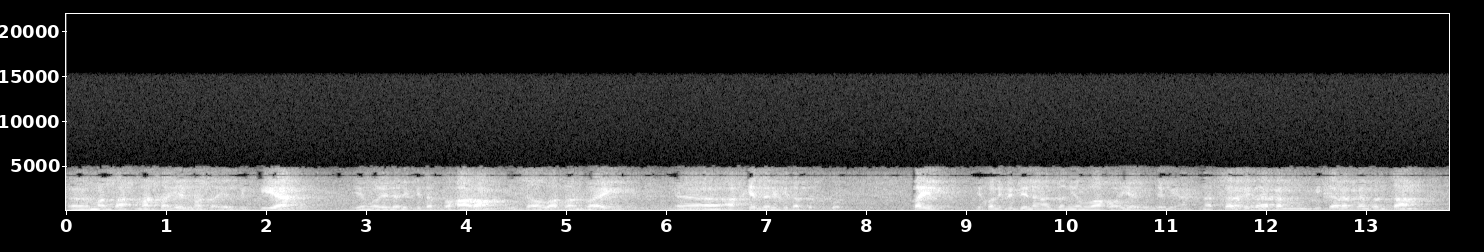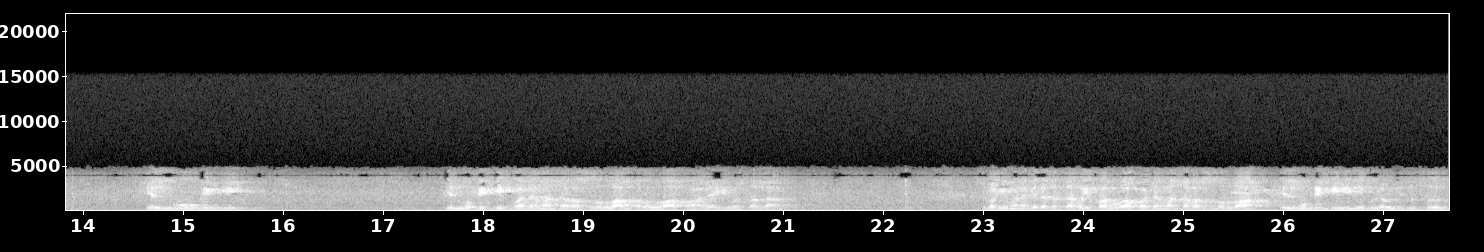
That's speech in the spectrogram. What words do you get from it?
e, masa masail masail fikih yang mulai dari kitab Taharah insyaallah sampai e, akhir dari kitab tersebut. Baik, ikhwan fillah azani Allah wa iyyakum jami'an. Nah, sekarang kita akan bicarakan tentang ilmu fikih ilmu fikih pada masa Rasulullah Shallallahu Alaihi Wasallam. Sebagaimana kita ketahui bahwa pada masa Rasulullah ilmu fikih ini belum disusun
